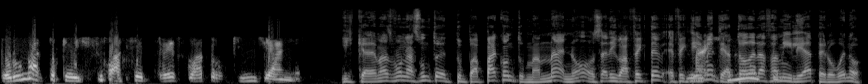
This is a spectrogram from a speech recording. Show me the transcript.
por un acto que hizo hace 3, 4, 15 años. Y que además fue un asunto de tu papá con tu mamá, ¿no? O sea, digo, afecta efectivamente a toda la familia, pero bueno,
